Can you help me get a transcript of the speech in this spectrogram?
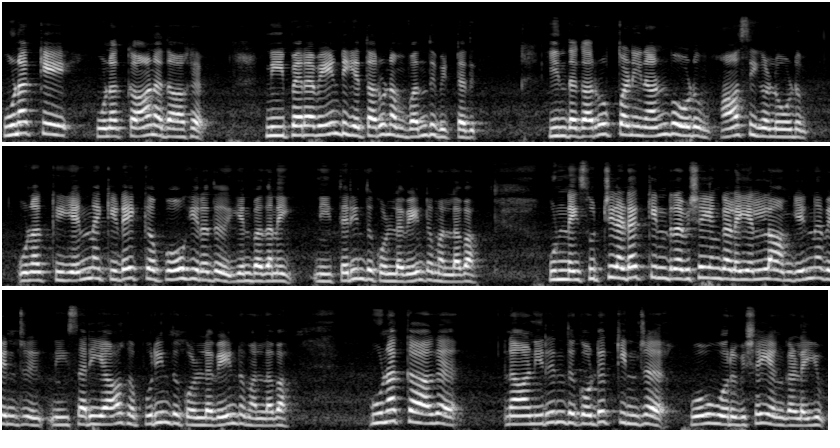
உனக்கே உனக்கானதாக. நீ பெற வேண்டிய தருணம் வந்துவிட்டது. இந்த கருப்பனின் அன்போடும் ஆசிகளோடும் உனக்கு என்ன கிடைக்கப் போகிறது என்பதனை நீ தெரிந்து கொள்ள வேண்டுமல்லவா? உன்னை சுற்றி நடக்கின்ற விஷயங்களை எல்லாம் என்னவென்று நீ சரியாக புரிந்து கொள்ள வேண்டுமல்லவா? உனக்காக நான் இருந்து கொடுக்கின்ற ஒவ்வொரு விஷயங்களையும்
